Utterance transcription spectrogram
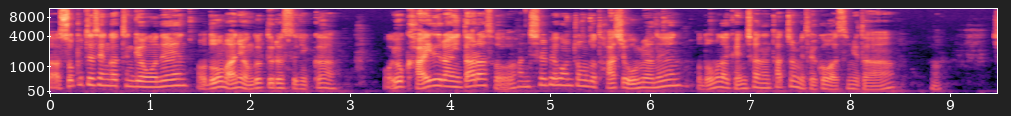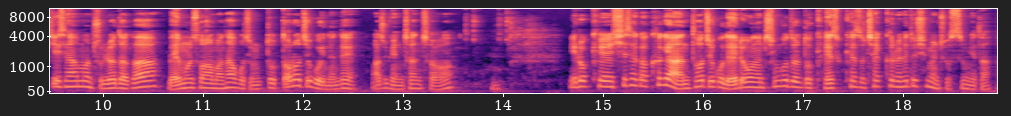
자 소프트센 같은 경우는 어, 너무 많이 언급드렸으니까 어, 요 가이드라인 따라서 한 700원 정도 다시 오면은 어, 너무나 괜찮은 타점이 될 것 같습니다. 어, 시세 한번 줄려다가 매물 소화만 하고 지금 또 떨어지고 있는데 아주 괜찮죠. 음. 이렇게 시세가 크게 안 터지고 내려오는 친구들도 계속해서 체크를 해두시면 좋습니다.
